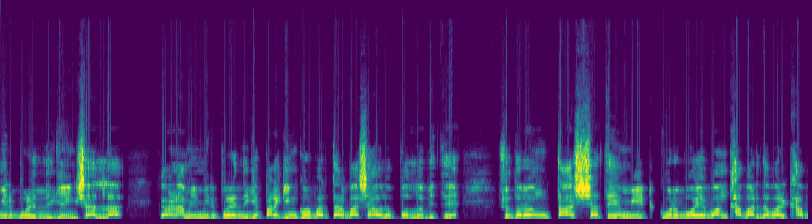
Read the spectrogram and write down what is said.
মিরপুরের দিকে ইনশাআল্লাহ। কারণ আমি মিরপুরের দিকে পার্কিং করব তার বাসা হলো পল্লবীতে। সুতরাং তার সাথে মিট করব এবং খাবার দাবার খাব।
